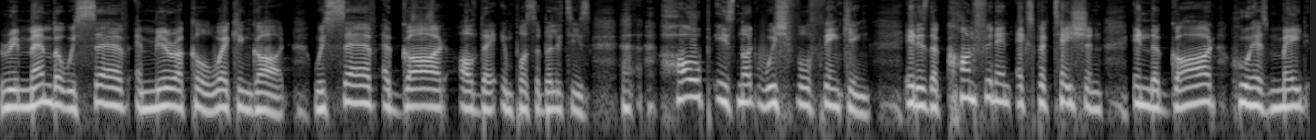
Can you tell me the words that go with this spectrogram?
Remember, we serve a miracle working God. We serve a God of the impossibilities. Hope is not wishful thinking, it is the confident expectation in the God who has made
